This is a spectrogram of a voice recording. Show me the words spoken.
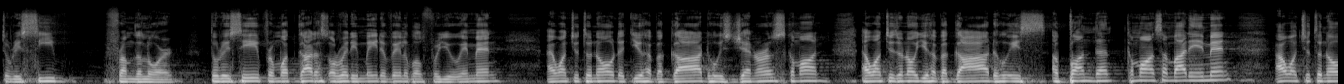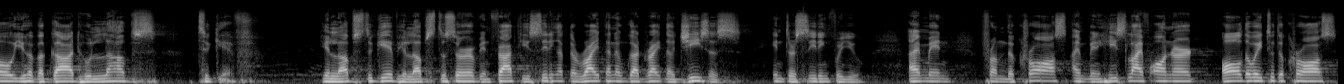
to receive from the Lord, to receive from what God has already made available for you. Amen. I want you to know that you have a God who is generous. Come on. I want you to know you have a God who is abundant. Come on, somebody. Amen. I want you to know you have a God who loves to give. He loves to give. He loves to serve. In fact, He's sitting at the right hand of God right now. Jesus interceding for you. I mean, from the cross, I mean, His life on earth, all the way to the cross,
